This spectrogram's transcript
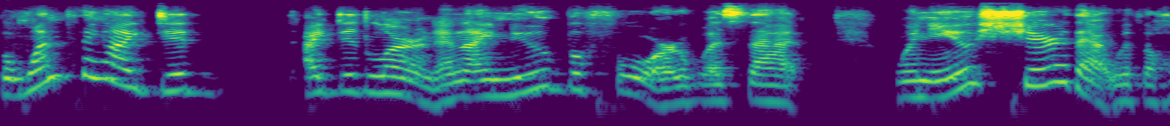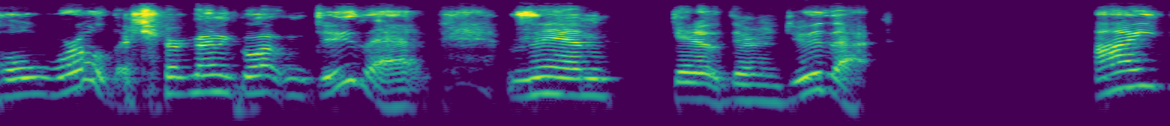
But one thing I did I did learn and I knew before was that when you share that with the whole world that you're going to go out and do that, then get out there and do that. I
